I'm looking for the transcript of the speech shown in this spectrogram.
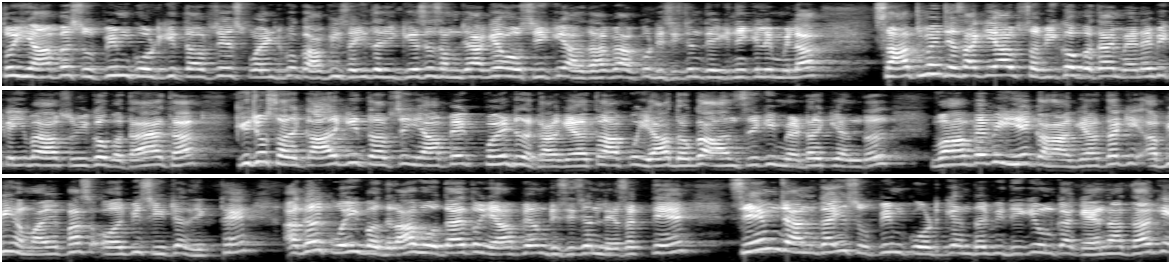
तो यहाँ पे सुप्रीम कोर्ट की तरफ़ से इस पॉइंट को काफ़ी सही तरीके से समझा गया और उसी के आधार पर आपको डिसीज़न देखने के लिए मिला। साथ में जैसा कि आप सभी को पता है, मैंने भी कई बार आप सभी को बताया था कि जो सरकार की तरफ़ से यहाँ पे एक पॉइंट रखा गया था, आपको याद होगा आंसर की मैटर के अंदर, वहाँ पे भी ये कहा गया था कि अभी हमारे पास और भी सीटें रिक्त हैं। अगर कोई बदलाव होता है तो यहाँ पे हम डिसीज़न ले सकते हैं। सेम जानकारी सुप्रीम कोर्ट के अंदर भी दी गई। उनका कहना था कि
